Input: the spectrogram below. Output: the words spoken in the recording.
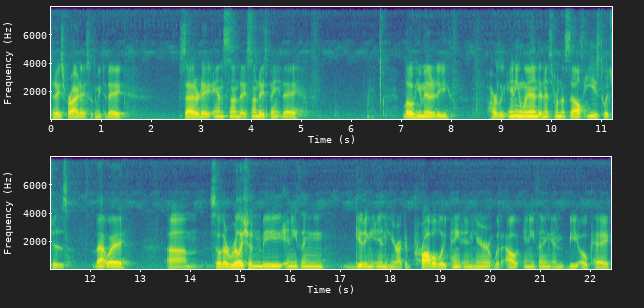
Today's Friday, so it's gonna be today, Saturday, and Sunday. Sunday's paint day. Low humidity, hardly any wind, and it's from the southeast, which is that way. Um, so there really shouldn't be anything getting in here. I could probably paint in here without anything and be okay.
